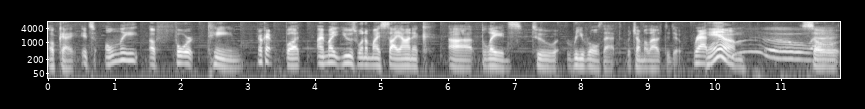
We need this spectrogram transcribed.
Okay, it's only a 14, Okay. but I might use one of my psionic uh, blades to re-roll that, which I'm allowed to do. Rad. Damn. Ooh, So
